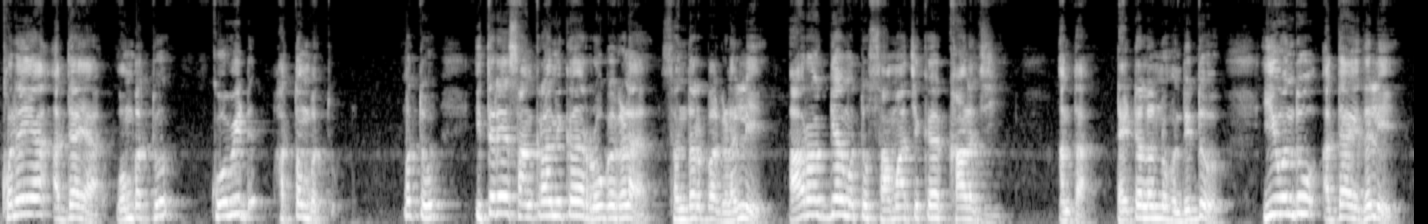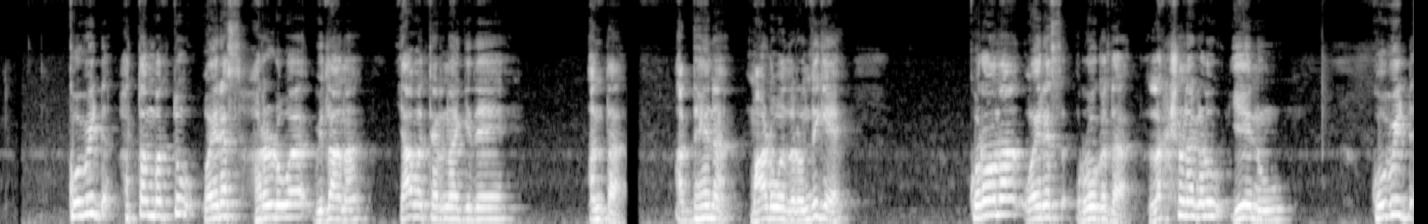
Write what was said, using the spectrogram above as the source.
ಕೊನೆಯ ಅಧ್ಯಾಯ ಒಂಬತ್ತು, ಕೋವಿಡ್ ಹತ್ತೊಂಬತ್ತು ಮತ್ತು ಇತರೆ ಸಾಂಕ್ರಾಮಿಕ ರೋಗಗಳ ಸಂದರ್ಭಗಳಲ್ಲಿ ಆರೋಗ್ಯ ಮತ್ತು ಸಾಮಾಜಿಕ ಕಾಳಜಿ ಅಂತ ಟೈಟಲನ್ನು ಹೊಂದಿದ್ದು, ಈ ಒಂದು ಅಧ್ಯಾಯದಲ್ಲಿ ಕೋವಿಡ್ ಹತ್ತೊಂಬತ್ತು ವೈರಸ್ ಹರಡುವ ವಿಧಾನ ಯಾವ ತೆರನಾಗಿದೆ ಅಂತ ಅಧ್ಯಯನ ಮಾಡುವುದರೊಂದಿಗೆ ಕೊರೋನಾ ವೈರಸ್ ರೋಗದ ಲಕ್ಷಣಗಳು ಏನು? ಕೋವಿಡ್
